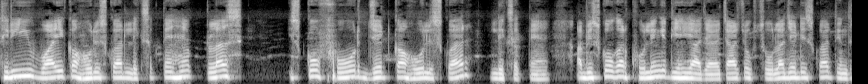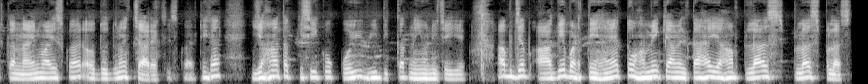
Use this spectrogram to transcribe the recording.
थ्री वाई का होल स्क्वायर लिख सकते हैं प्लस इसको फोर जेड का होल स्क्वायर लिख सकते हैं। अब इसको अगर खोलेंगे तो यही आ जाएगा। चार चौक सोलह जेड स्क्वायर, तीन का नाइन वाई स्क्वायर और दो दुना चार एक्स स्क्वायर, ठीक है? यहाँ तक किसी को कोई भी दिक्कत नहीं होनी चाहिए। अब जब आगे बढ़ते हैं तो हमें क्या मिलता है? यहाँ प्लस प्लस प्लस।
